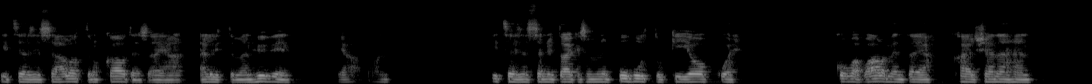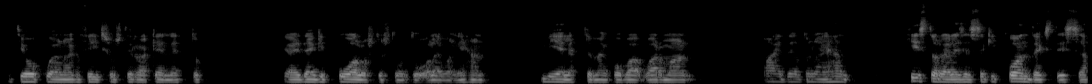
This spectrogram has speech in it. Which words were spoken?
itse asiassa aloittanut kautensa ihan älyttömän hyvin. Ja on itse asiassa nyt aika semmoinen puhuttukin joukkue, kova valmentaja, Kyle Shanahan, joukkue on aika fiksusti rakennettu. Ja etenkin puolustus tuntuu olevan ihan mielettömän kova. Varmaan ajateltuna ihan historiallisessakin kontekstissa.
